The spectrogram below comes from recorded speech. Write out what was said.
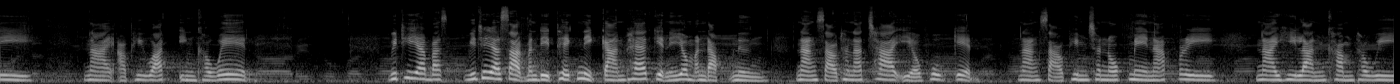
ดี นายอภิวัตอิงคเวศวิทยาวิทยาศาสตร์บัณฑิตเทคนิคการแพทย์เกียรตินิยมอันดับหนึ่ง นางสาวธนัชชาเอี่ยวภูเก็ต นางสาวพิมพ์ชนกเมนาปรี นายฮิรันคำทวี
